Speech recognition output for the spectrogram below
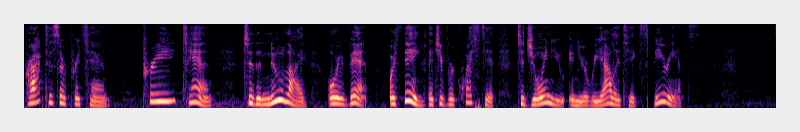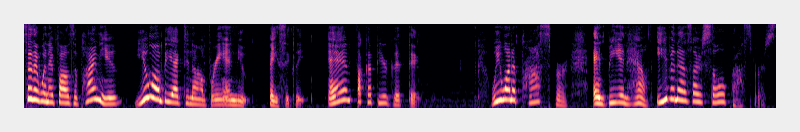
Practice or pretend, pretend to the new life or event or thing that you've requested to join you in your reality experience. so that when it falls upon you, you won't be acting on brand new, basically, and fuck up your good thing. We want to prosper and be in health, even as our soul prospers.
